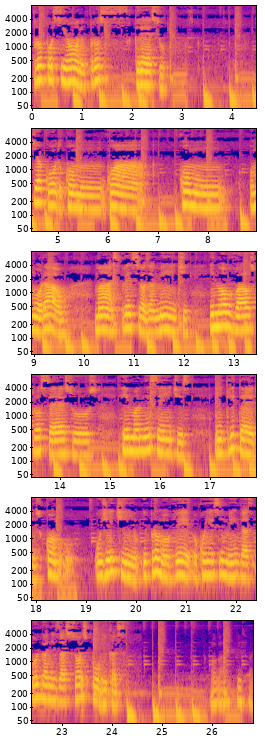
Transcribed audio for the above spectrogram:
proporciona progresso de acordo com, com, a, o moral, mas preciosamente inovar os processos remanescentes em critérios como o jeitinho e promover o conhecimento das organizações públicas. Olá pessoal,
